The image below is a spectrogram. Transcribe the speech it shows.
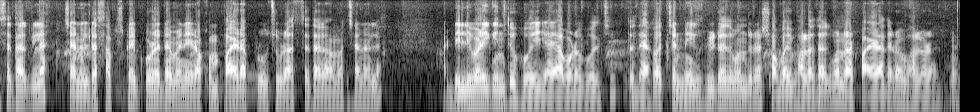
এসে থাকলে চ্যানেলটা সাবস্ক্রাইব করে নেবেন। এরকম পায়রা প্রচুর আসতে থাকে আমার চ্যানেলে আর ডেলিভারি কিন্তু হয়ে যায়, আবারও বলছি। তো দেখা হচ্ছে নেক্সট ভিডিওতে বন্ধুরা। সবাই ভালো থাকবেন আর পায়রাদেরও ভালো রাখবেন।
